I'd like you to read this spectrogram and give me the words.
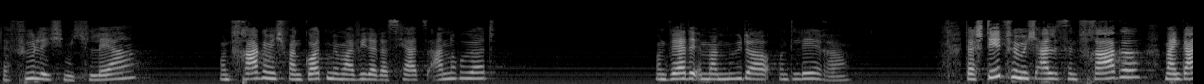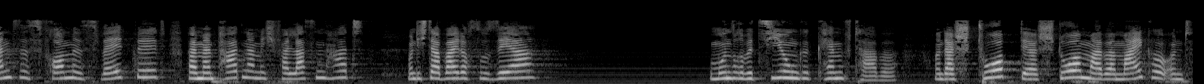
Da fühle ich mich leer und frage mich, wann Gott mir mal wieder das Herz anrührt und werde immer müder und leerer. Da steht für mich alles in Frage, mein ganzes frommes Weltbild, weil mein Partner mich verlassen hat und ich dabei doch so sehr um unsere Beziehung gekämpft habe. Und da stob der Sturm mal bei Maike und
